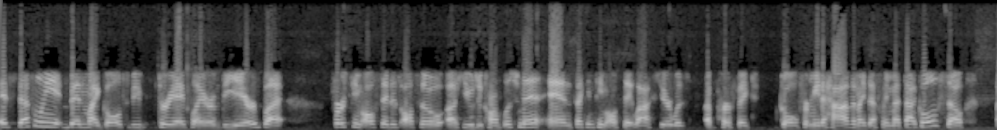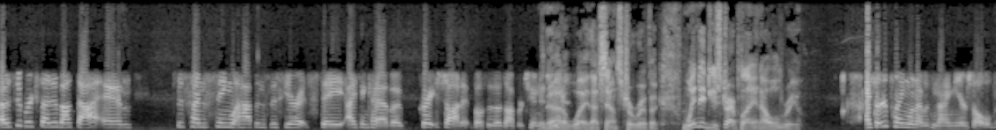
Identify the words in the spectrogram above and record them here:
it's definitely been my goal to be 3A Player of the Year, but first team All State is also a huge accomplishment, and second team All State last year was a perfect goal for me to have, and I definitely met that goal. So I was super excited about that, and just kind of seeing what happens this year at state. I think I have a great shot at both of those opportunities. That away. That sounds terrific. When did you start playing? How old were you? I started playing when I was nine years old.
